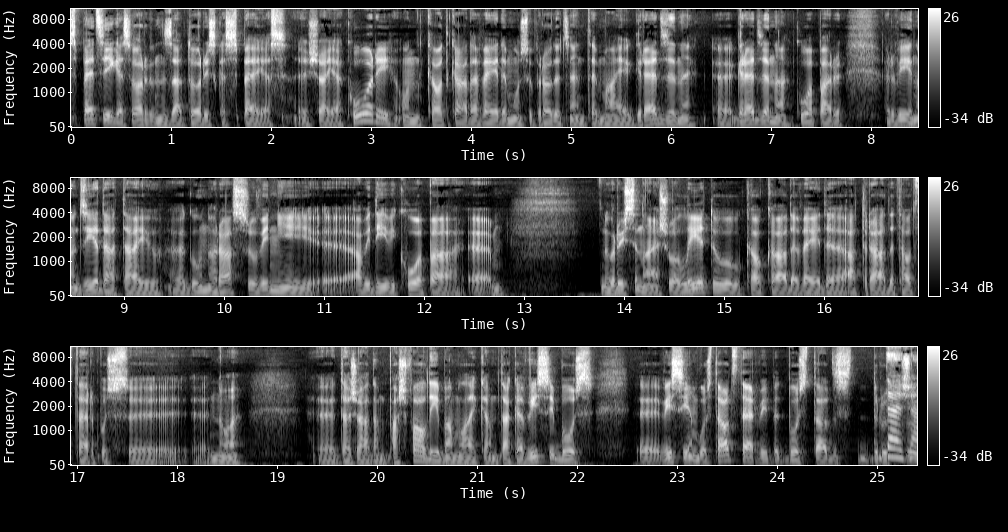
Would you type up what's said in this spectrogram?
spēcīgas organizatoriskas spējas šajā korī, un kaut kādā veidā mūsu producente Māja Gredzene, eh, Gredzena kopā ar, ar vienu dziedātāju eh, Gunu Rasu, viņi eh, abi divi kopā um, nu, risināja šo lietu, kaut kādā veidā atrāda tautstērpus uh, no dažādām pašvaldībām laikam. Tā kā visi būs, eh, visiem būs tāds tērpi, bet būs tādas drusku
